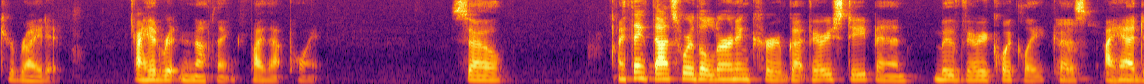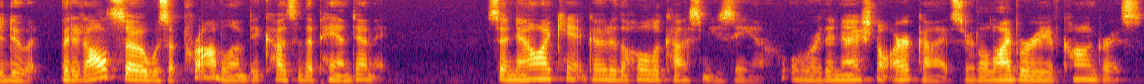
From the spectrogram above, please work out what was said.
to write it. I had written nothing by that point. So I think that's where the learning curve got very steep and moved very quickly because I had to do it. But it also was a problem because of the pandemic. So now I can't go to the Holocaust Museum or the National Archives or the Library of Congress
